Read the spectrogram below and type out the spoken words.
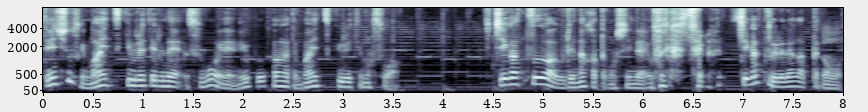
電子書籍毎月売れてるね。すごいね。よく考えて毎月売れてますわ。7月は売れなかったかもしれない。もしかしたら7月売れなかったかも。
